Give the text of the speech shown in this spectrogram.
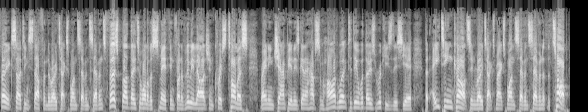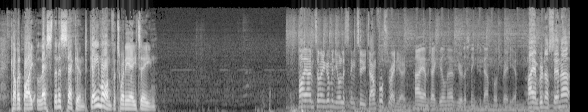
very exciting stuff from the Rotax 177s. First blood, though, to Oliver Smith in front of Louis Large and Chris Thomas. Reigning champion is going to have some hard work to deal with those rookies this year, but 18 carts in Rotax Max 177 at the top, covered by less than a second. Game on for 2018. Hi, I'm Tom Ingram, and you're listening to Downforce Radio. Hi, I'm Jacques Villeneuve. You're listening to Downforce Radio. Hi, I'm Bruno Senna.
